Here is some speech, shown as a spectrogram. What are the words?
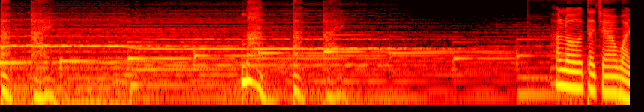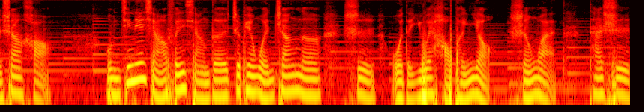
半拍，慢半拍。Hello，大家晚上好。我们今天想要分享的这篇文章呢，是我的一位好朋友沈婉，她是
